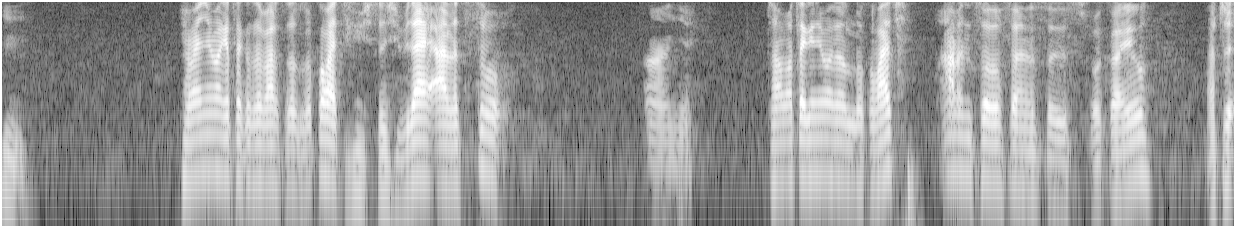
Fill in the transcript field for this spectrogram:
Hmm. Chyba nie mogę tego za bardzo odblokować, mi się coś wydaje, ale co... A nie. Ma tego nie mogę odblokować? A więc co, zostałem sobie w spokoju. Znaczy...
